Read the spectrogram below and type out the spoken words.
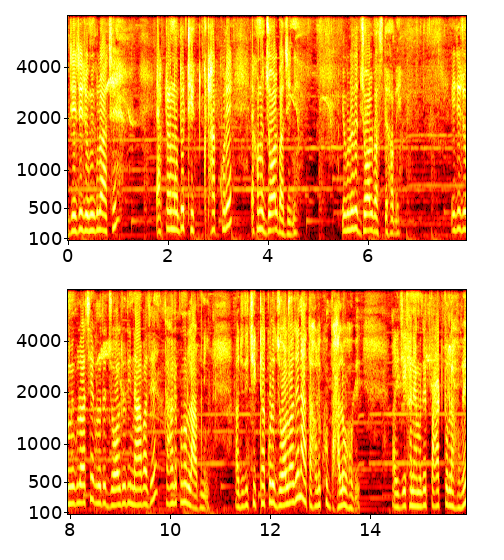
যে যে জমিগুলো আছে, একটার মধ্যে ঠিকঠাক করে এখনও জল বাজেনি। এগুলোতে জল বাজতে হবে। এই যে জমিগুলো আছে, এগুলোতে জল যদি না বাজে, তাহলে কোনো লাভ নেই। আর যদি ঠিকঠাক করে জল বাজে না, তাহলে খুব ভালো হবে। আর যেখানে আমাদের পাট তোলা হবে।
